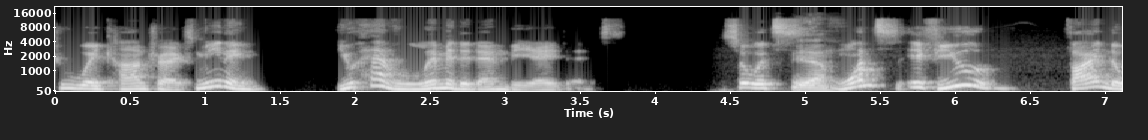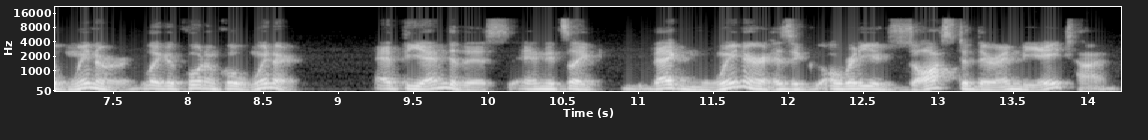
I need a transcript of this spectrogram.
two way contracts, meaning you have limited NBA days. So it's yeah. once, if you find a winner, like a quote unquote winner at the end of this, and it's like that winner has already exhausted their NBA time,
